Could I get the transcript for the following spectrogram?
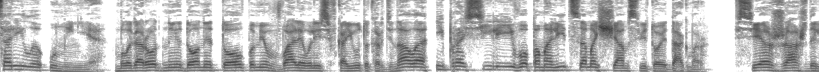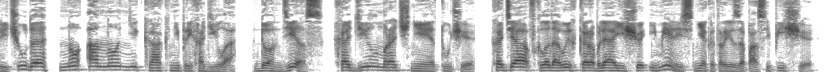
царило уныние. Благородные доны толпами вваливались в каюту кардинала и просили его помолиться мощам святой Дагмар. Все жаждали чуда, но оно никак не приходило. Дон Диас ходил мрачнее тучи. Хотя в кладовых корабля еще имелись некоторые запасы пищи,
